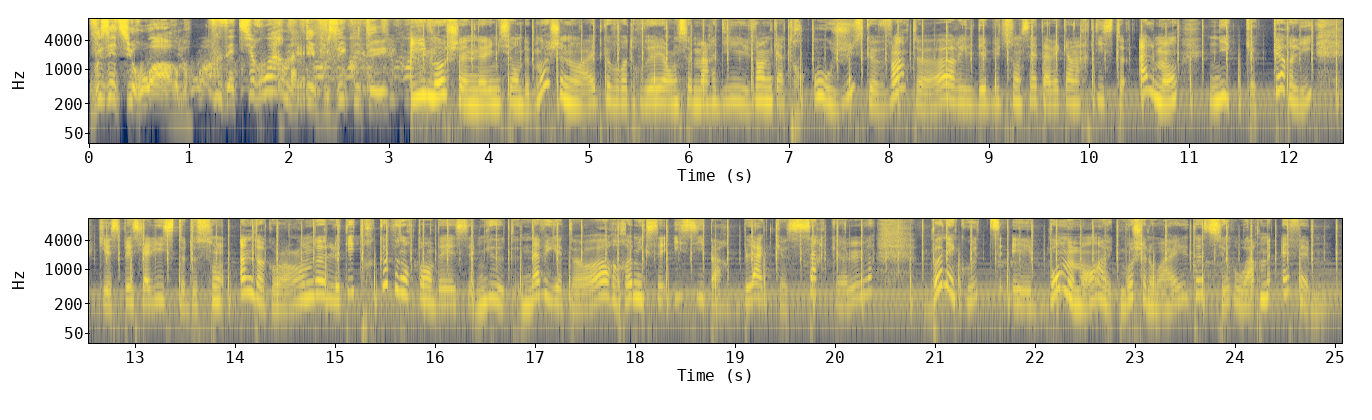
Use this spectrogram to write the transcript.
Vous êtes sur Warm. Vous êtes sur Warm. Et vous écoutez E-Motion, l'émission de Motion Wide que vous retrouvez en ce mardi 24 août jusque 20h. Il débute son set avec un artiste allemand, Nick Curly, qui est spécialiste de son underground. Le titre que vous entendez, c'est Mute Navigator, remixé ici par Black Circle. Bonne écoute et bon moment avec Motion Wide sur Warm FM.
